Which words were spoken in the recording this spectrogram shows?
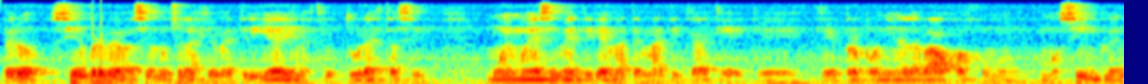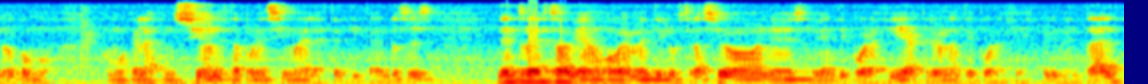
Pero siempre me basé mucho en la geometría y en la estructura esta así muy, muy asimétrica y matemática que, que, proponía la Bauhaus como, como simple, ¿no? Como, como que la función está por encima de la estética. Entonces, dentro de esto habían obviamente ilustraciones, habían tipografía, creé una tipografía experimental,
